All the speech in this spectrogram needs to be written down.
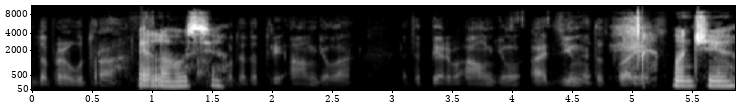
Доброе утро. Белоруссия. Вот это три ангела. Это первый ангел, один, это Творец. Bom dia.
